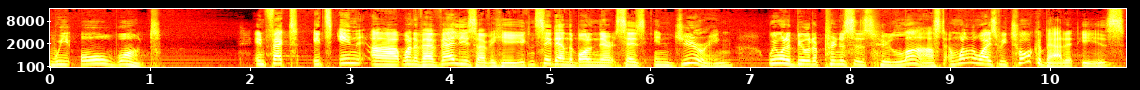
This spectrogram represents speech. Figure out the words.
we all want. In fact, it's in uh, one of our values over here. You can see down the bottom there it says enduring. We want to build apprentices who last. And one of the ways we talk about it is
